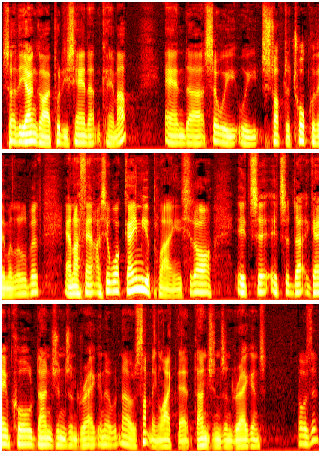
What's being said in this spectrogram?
So the young guy put his hand up and came up. And uh, so we, we stopped to talk with him a little bit. And I found, I said, What game are you playing? He said, Oh, it's a, it's a game called Dungeons and Dragons. No, it was something like that Dungeons and Dragons. What was it?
